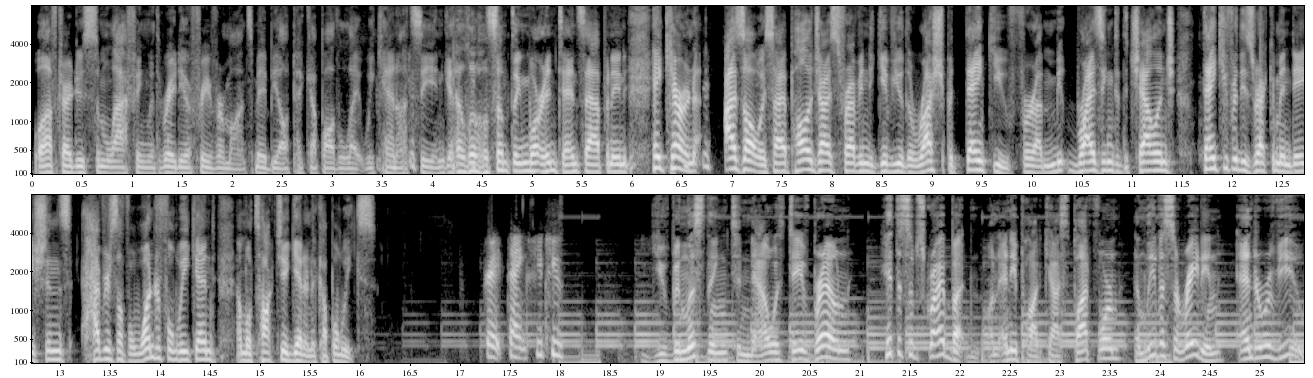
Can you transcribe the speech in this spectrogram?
Well, after I do some laughing with Radio Free Vermont, maybe I'll pick up all the light we cannot see and get a little something more intense happening. Hey, Karen, as always, I apologize apologize for having to give you the rush, but thank you for uh, rising to the challenge. Thank you for these recommendations. Have yourself a wonderful weekend, and we'll talk to you again in a couple weeks. Great. Thanks. You too. You've been listening to Now with Dave Brown. Hit the subscribe button on any podcast platform and leave us a rating and a review.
